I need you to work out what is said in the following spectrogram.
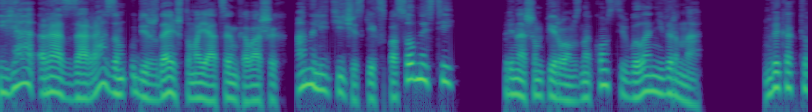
и я раз за разом убеждаюсь, что моя оценка ваших аналитических способностей при нашем первом знакомстве была неверна. Вы как-то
